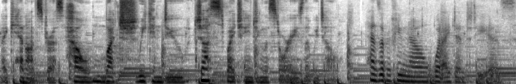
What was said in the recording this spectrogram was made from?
I cannot stress how much we can do just by changing the stories that we tell. Hands up if you know what identity is.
